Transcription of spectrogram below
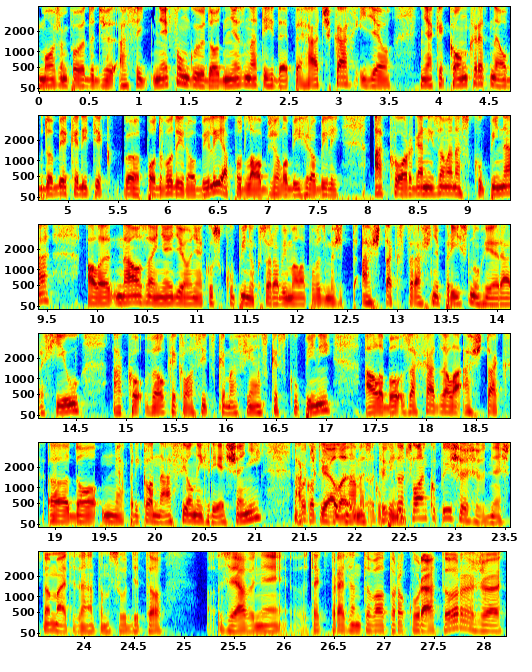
môžem povedať, že asi nefungujú dodnes na tých DPHčkách. Ide o nejaké konkrétne obdobie, kedy tie podvody robili a podľa obžaloby ich robili ako organizovaná skupina, ale naozaj nejde o nejakú skupinu, ktorá by mala povedzme, že až tak strašne prísnu hierarchiu ako veľké klasické mafiánske skupiny, alebo zachádzala až tak e, do napríklad násilných riešení, ako Počkej, tieto známe skupiny. Ty v tom článku píšeš v dnešnom, aj teda na tom súde to zjavne tak prezentoval prokurátor, že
